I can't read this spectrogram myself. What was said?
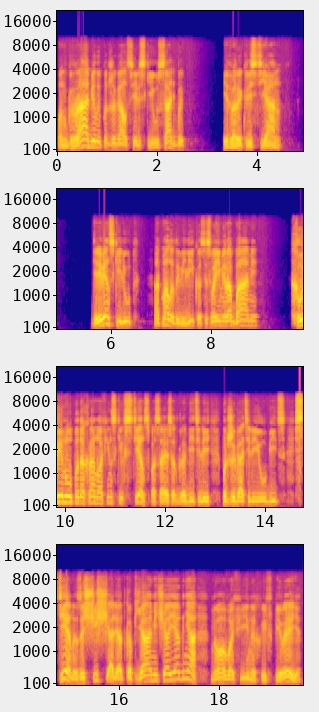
Он грабил и поджигал сельские усадьбы и дворы крестьян. Деревенский люд — от мала до велика, со своими рабами, хлынул под охрану афинских стен, спасаясь от грабителей, поджигателей и убийц. Стены защищали от копья, меча и огня, но в Афинах и в Пирее,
